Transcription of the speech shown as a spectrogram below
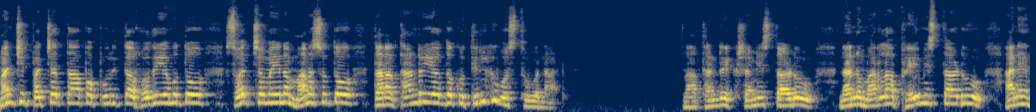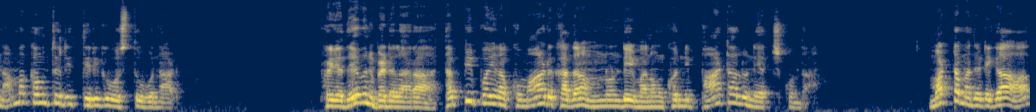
మంచి పశ్చాత్తాపపూరిత హృదయముతో స్వచ్ఛమైన మనసుతో తన తండ్రి యొద్దకు తిరిగి వస్తూ ఉన్నాడు. నా తండ్రి క్షమిస్తాడు నన్ను మరలా ప్రేమిస్తాడు అనే నమ్మకంతో తిరిగి వస్తూ ఉన్నాడు. ప్రియదేవుని బిడ్డలారా తప్పిపోయిన కుమారుడు కథనం నుండి మనం కొన్ని పాఠాలు నేర్చుకుందాం. మొట్టమొదటిగా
